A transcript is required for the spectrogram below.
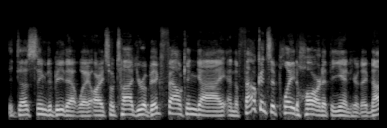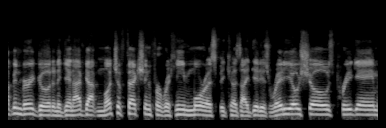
It does seem to be that way. All right, so Todd, you're a big Falcon guy, and the Falcons have played hard at the end here. They've not been very good, and again, I've got much affection for Raheem Morris because I did his radio shows, pregame,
